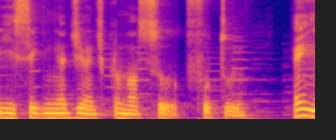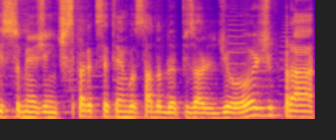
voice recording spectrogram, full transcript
e seguir adiante para o nosso futuro. É isso, minha gente. Espero que você tenha gostado do episódio de hoje. Para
